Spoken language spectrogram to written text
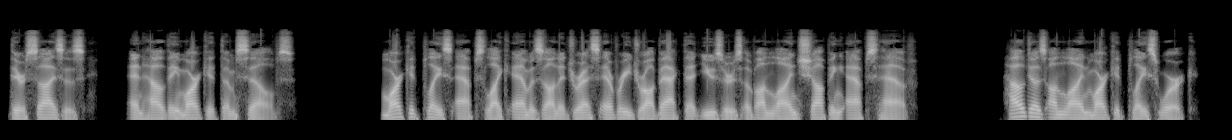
their sizes, and how they market themselves. Marketplace apps like Amazon address every drawback that users of online shopping apps have. How does online marketplace work?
